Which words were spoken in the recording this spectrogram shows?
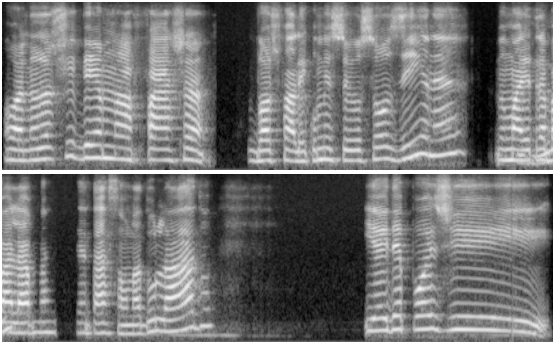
Olha, nós tivemos na faixa, igual eu te falei, começou eu sozinha, né? Meu marido uhum. trabalhava na representação lá do lado. E aí, depois de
